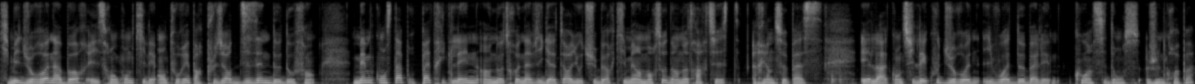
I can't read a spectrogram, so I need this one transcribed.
qui met du run à bord et il se rend compte qu'il est entouré par plusieurs dizaines de dauphins. Même constat pour Patrick Lane, un autre navigateur YouTuber qui met un morceau d'un autre artiste. Rien ne se passe. Et là, quand il écoute du run, il voit deux baleines. Coïncidence, je ne crois pas.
